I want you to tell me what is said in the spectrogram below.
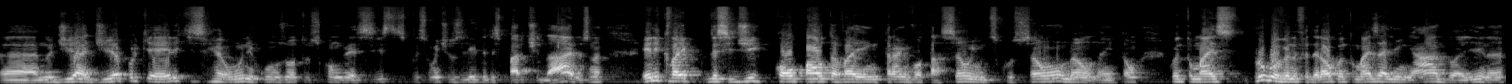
uh, no dia a dia, porque é ele que se reúne com os outros congressistas, principalmente os líderes partidários, né, ele que vai decidir qual pauta vai entrar em votação, em discussão ou não, né, então, quanto mais, para o governo federal, quanto mais alinhado aí, né,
